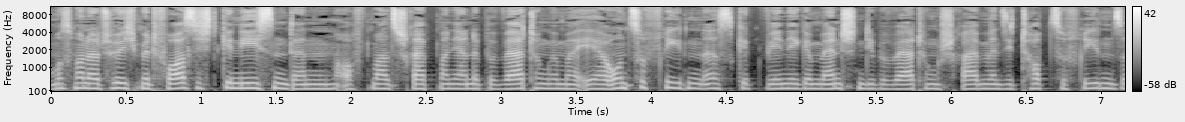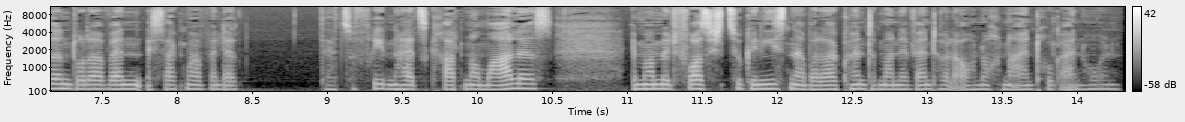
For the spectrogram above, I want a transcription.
Muss man natürlich mit Vorsicht genießen, denn oftmals schreibt man ja eine Bewertung, wenn man eher unzufrieden ist. Es gibt wenige Menschen, die Bewertungen schreiben, wenn sie top zufrieden sind oder wenn, ich sag mal, wenn der der Zufriedenheitsgrad normal ist, immer mit Vorsicht zu genießen, aber da könnte man eventuell auch noch einen Eindruck einholen.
